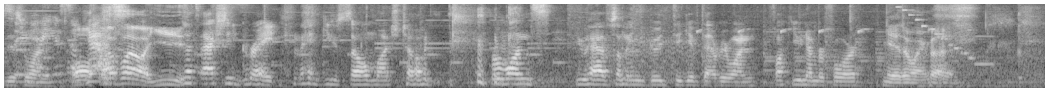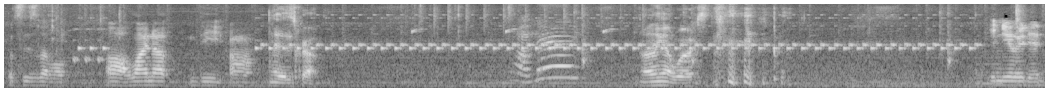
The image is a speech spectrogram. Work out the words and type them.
this you one? hate yourself. Oh, Yes! flower, you. That's actually great. Thank you so much, Toad. For once, you have something good to give to everyone. Fuck you, number four. Yeah, don't worry about it. What's this level? Oh, line up the. Oh. Yeah, this crap. Oh man. I think that works. You nearly did.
